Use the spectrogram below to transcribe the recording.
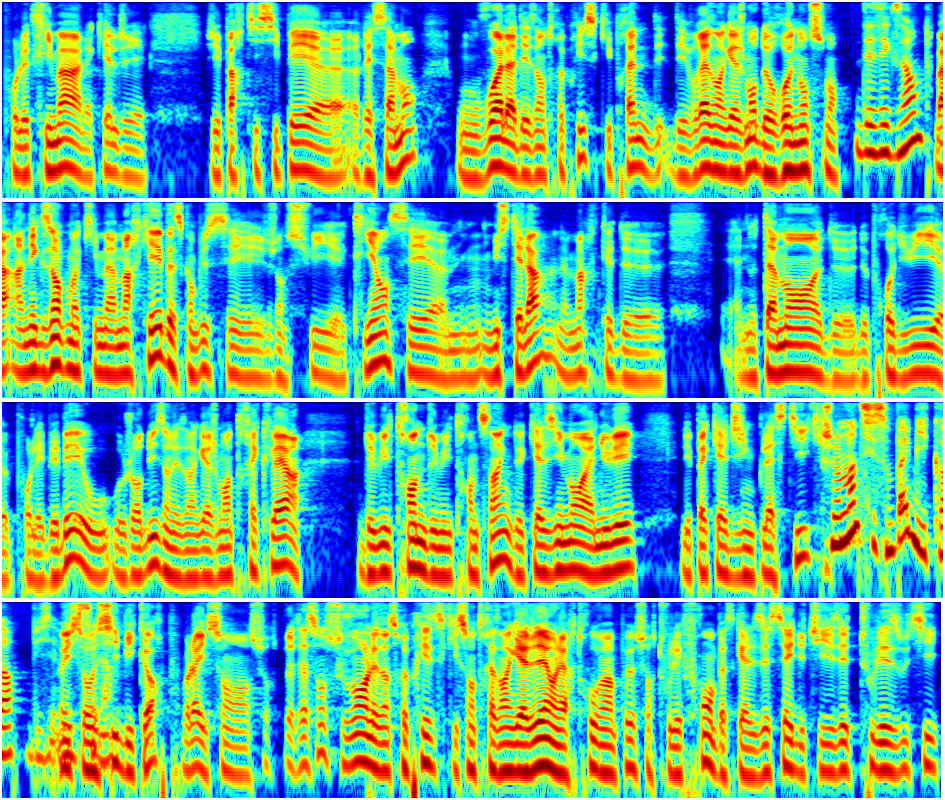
pour le climat à laquelle j'ai participé récemment, où on voit là des entreprises qui prennent des, vrais engagements de renoncement. Des exemples? Bah, Un exemple moi qui m'a marqué, parce qu'en plus j'en suis client, c'est Mustela, la marque de notamment de, de, produits pour les bébés, où aujourd'hui ils ont des engagements très clairs 2030-2035 de quasiment annuler les packaging plastiques. Je me demande s'ils ne sont pas Bicorp. ils sont aussi Bicorp. Voilà, ils sont sur... De toute façon, souvent, les entreprises qui sont très engagées, on les retrouve un peu sur tous les fronts parce qu'elles essayent d'utiliser tous les outils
